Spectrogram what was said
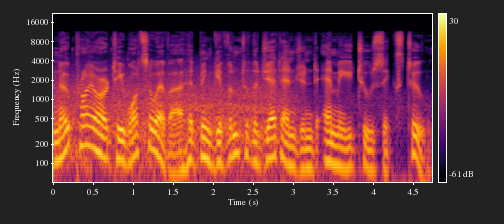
no priority whatsoever had been given to the jet-engined Me-262.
